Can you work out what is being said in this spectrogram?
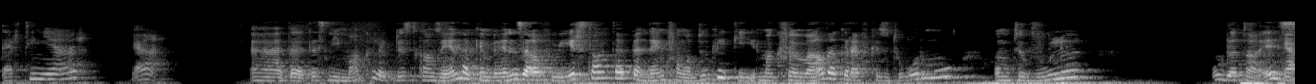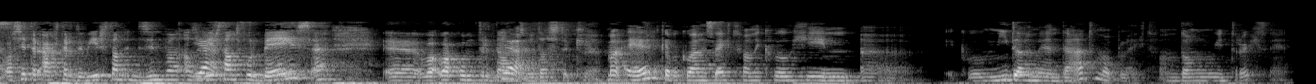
13 jaar. Ja, eh, dat, is niet makkelijk. Dus het kan zijn dat ik in begin zelf weerstand heb en denk van wat doe ik hier? Maar ik vind wel dat ik er even door moet om te voelen hoe dat, dat is. Ja, wat zit er achter de weerstand in de zin van als de Ja. weerstand voorbij is, hè, eh, wat, wat komt er dan Ja. zo dat stukje? Maar eigenlijk heb ik wel gezegd van ik wil geen, eh, ik wil niet dat je mij een datum oplegt van dan moet je terug zijn.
